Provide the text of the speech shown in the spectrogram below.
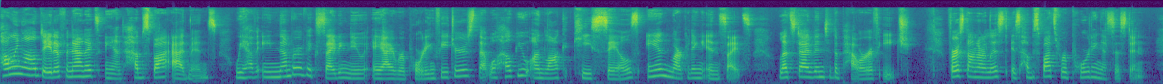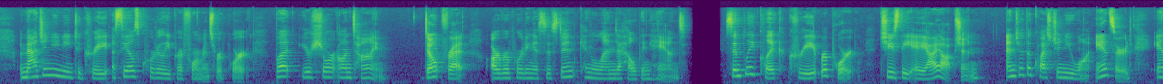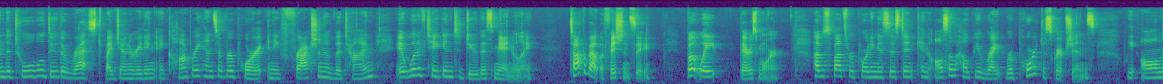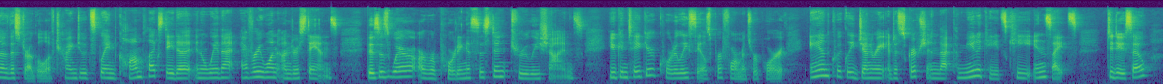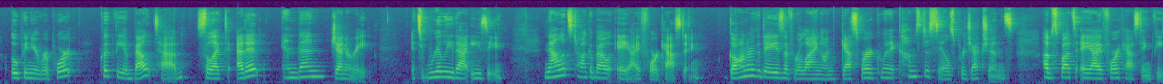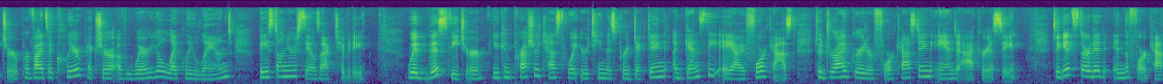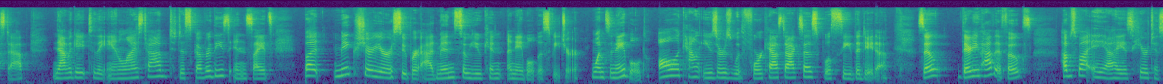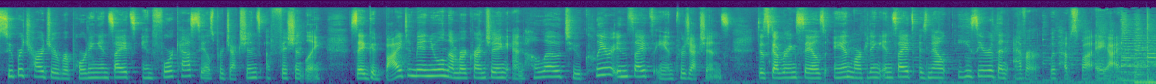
Calling all data fanatics and HubSpot admins, we have a number of exciting new AI reporting features that will help you unlock key sales and marketing insights. Let's dive into the power of each. First on our list is HubSpot's Reporting Assistant. Imagine you need to create a sales quarterly performance report, but you're short on time. Don't fret, our reporting assistant can lend a helping hand. Simply click Create Report, choose the AI option, enter the question you want answered, and the tool will do the rest by generating a comprehensive report in a fraction of the time it would have taken to do this manually. Talk about efficiency. But wait, there's more. HubSpot's reporting assistant can also help you write report descriptions. We all know the struggle of trying to explain complex data in a way that everyone understands. This is where our reporting assistant truly shines. You can take your quarterly sales performance report and quickly generate a description that communicates key insights. To do so, open your report, click the About tab, select Edit, and then Generate. It's really that easy. Now let's talk about AI forecasting. Gone are the days of relying on guesswork when it comes to sales projections. HubSpot's AI forecasting feature provides a clear picture of where you'll likely land based on your sales activity. With this feature, you can pressure test what your team is predicting against the AI forecast to drive greater forecasting and accuracy. To get started in the Forecast app, navigate to the Analyze tab to discover these insights but make sure you're a super admin so you can enable this feature. Once enabled, all account users with forecast access will see the data. So there you have it, folks. HubSpot AI is here to supercharge your reporting insights and forecast sales projections efficiently. Say goodbye to manual number crunching and hello to clear insights and projections. Discovering sales and marketing insights is now easier than ever with HubSpot AI.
